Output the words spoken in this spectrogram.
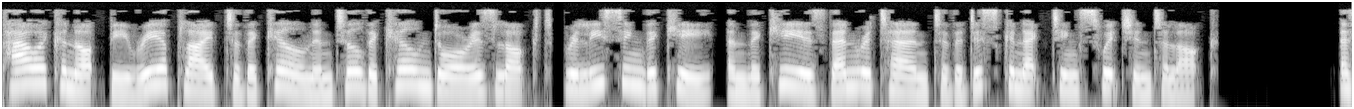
Power cannot be reapplied to the kiln until the kiln door is locked, releasing the key, and the key is then returned to the disconnecting switch interlock. A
